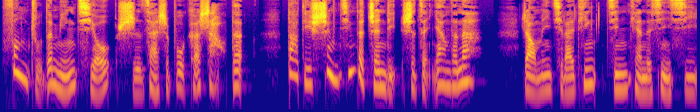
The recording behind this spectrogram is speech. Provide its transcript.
奉主的名求实在是不可少的。到底圣经的真理是怎样的呢？让我们一起来听今天的信息。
